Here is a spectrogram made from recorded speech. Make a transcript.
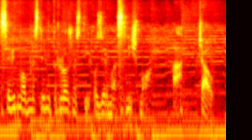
se vidimo ob naslednji priložnosti, oziroma slišmo. Ha, čau!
